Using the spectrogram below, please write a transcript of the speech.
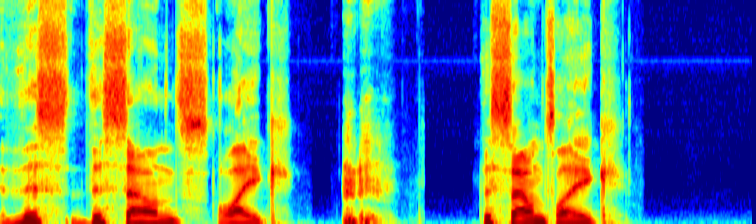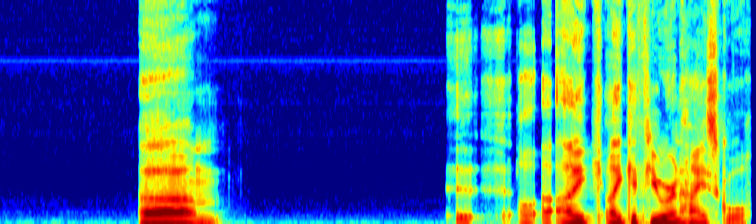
This this sounds like this sounds like um uh, like like if you were in high school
